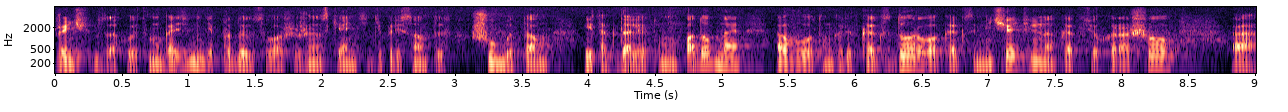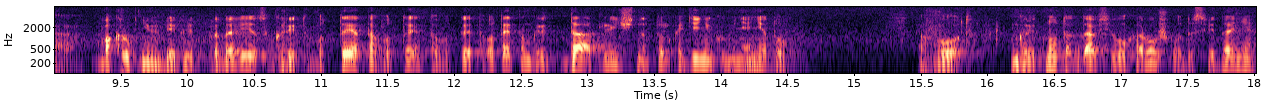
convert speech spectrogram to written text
Женщина заходит в магазин, где продаются ваши женские антидепрессанты, шубы там и так далее и тому подобное. А Вот, он говорит, как здорово, как замечательно, как все хорошо. А, Вокруг нее бегает продавец, говорит, вот это, вот это, вот это, вот это. Он говорит, да, отлично, только денег у меня нету. Вот. Он говорит, ну тогда всего хорошего, до свидания.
